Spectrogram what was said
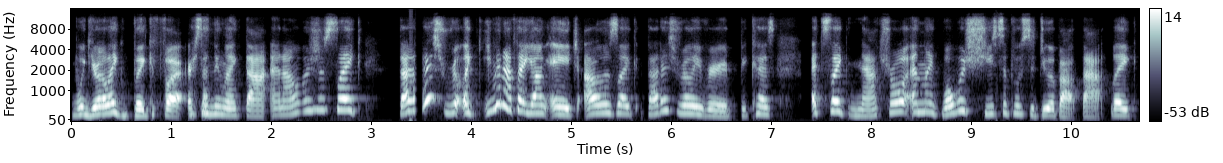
well, you're like Bigfoot or something like that." And I was just like, that is real like even at that young age i was like that is really rude because it's like natural and like what was she supposed to do about that like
